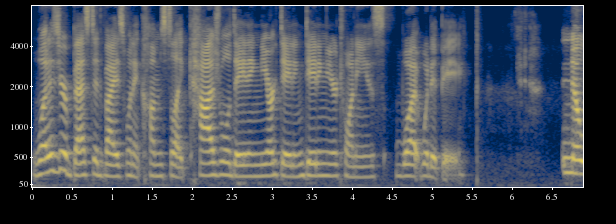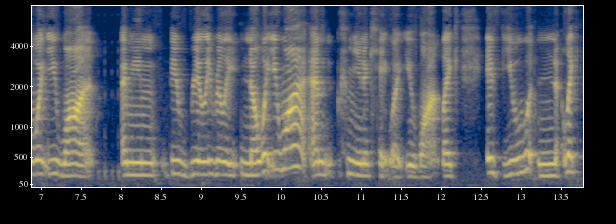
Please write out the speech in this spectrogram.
what is your best advice when it comes to like casual dating, New York dating, dating in your 20s? What would it be? know what you want. I mean, be really, really know what you want and communicate what you want. Like, if you like,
